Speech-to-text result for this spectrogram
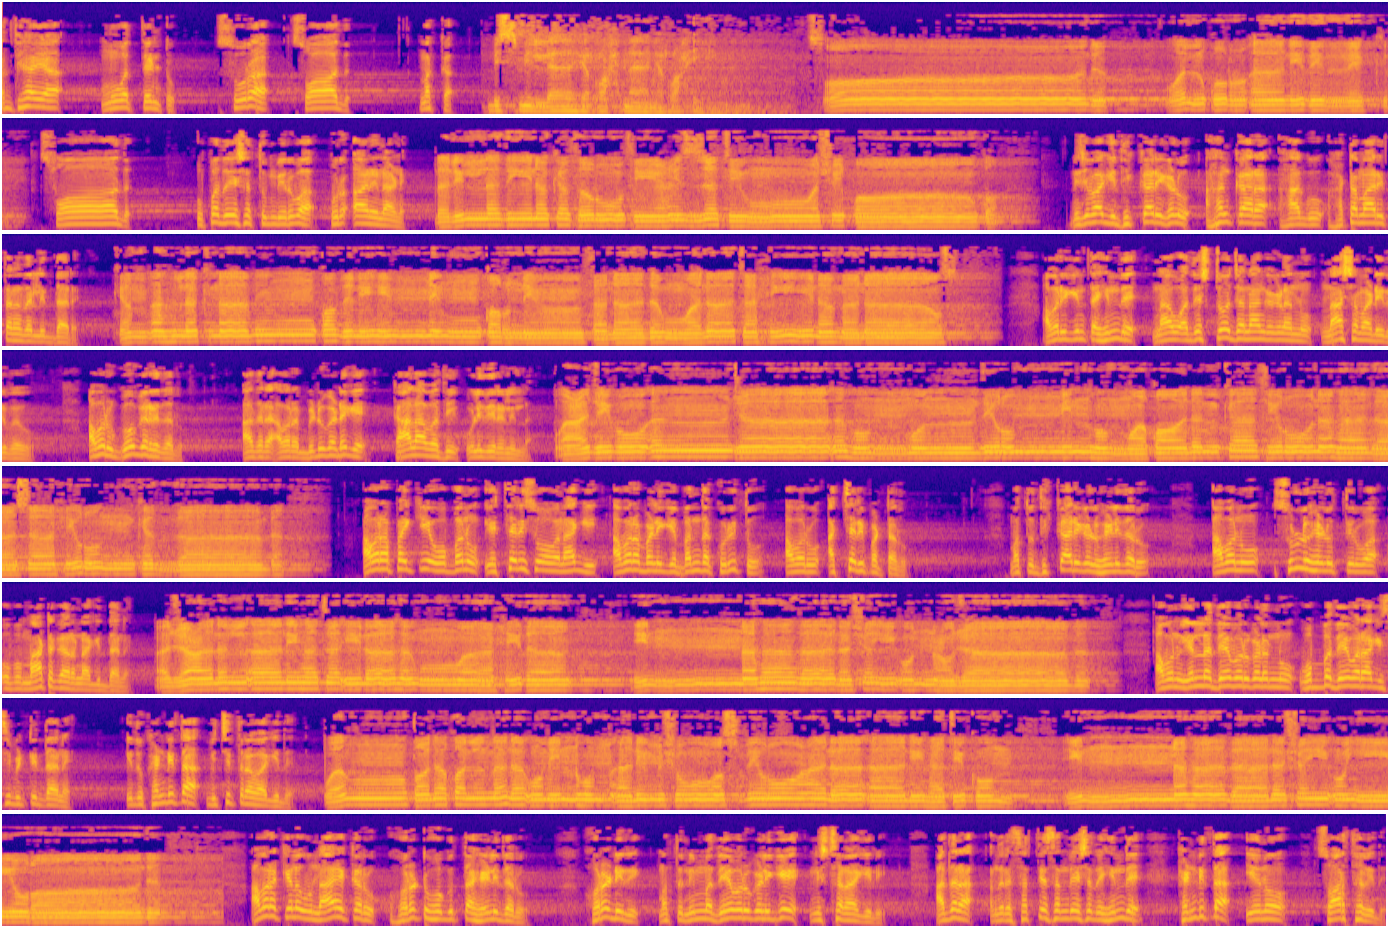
ಅಧ್ಯಾಯ ಮೂವತ್ತೆಂಟು ಸೂರ ಸ್ವಾದ್ ಮಕ್ಕ بسم الله الرحمن الرحيم صاد والقرآن ذي الذكر ಸ್ವಾದ್ ಉಪದೇಶ ತುಂಬಿರುವ ಕುರ್ಆನಿನಾಣೆ بل الذين كفروا في عزة وشقاق ನಿಜವಾಗಿ ಧಿಕ್ಕಾರಿಗಳು ಅಹಂಕಾರ ಹಾಗೂ ಹಠಮಾರಿತನದಲ್ಲಿದ್ದಾರೆ كم أهلكنا من قبلهم من قرن فنادوا ولا تحين مناص ಅವರಿಗಿಂತ ಹಿಂದೆ ನಾವು ಅದೆಷ್ಟೋ ಜನಾಂಗಗಳನ್ನು ನಾಶ ಮಾಡಿರುವೆವು ಅವರು ಗೋಗರೆದರು ಆದರೆ ಅವರ ಬಿಡುಗಡೆಗೆ ಕಾಲಾವಧಿ ಉಳಿದಿರಲಿಲ್ಲ وعجبوا أن جاءهم منذر منهم وقال الكافرون هذا ساحر كذاب ಅವರ ಪೈಕಿ ಒಬ್ಬನು ಎಚ್ಚರಿಸುವವನಾಗಿ ಅವರ ಬಳಿಗೆ ಬಂದ ಕುರಿತು ಅವರು ಅಚ್ಚರಿಪಟ್ಟರು. ಮತ್ತು ಧಿಕ್ಕಾರಿಗಳು ಹೇಳಿದರು ಅವನು ಸುಳ್ಳು ಹೇಳುತ್ತಿರುವ ಒಬ್ಬ ಮಾಟಗಾರನಾಗಿದ್ದಾನೆ. ಅವನು ಎಲ್ಲ ದೇವರುಗಳನ್ನು ಒಬ್ಬ ದೇವರಾಗಿಸಿ ಬಿಟ್ಟಿದ್ದಾನೆ ಇದು ಖಂಡಿತ ವಿಚಿತ್ರವಾಗಿದೆ. وانطلق الملأ منهم أن امشوا واصبروا على آلهتكم إن هذا لشيء يراد ಅವರ ಕೆಲವು ನಾಯಕರು ಹೊರಟು ಹೋಗುತ್ತಾ ಹೇಳಿದರು ಹೊರಡಿರಿ ಮತ್ತು ನಿಮ್ಮ ದೇವರುಗಳಿಗೆ ನಿಷ್ಠರಾಗಿರಿ ಅದರ ಅಂದರೆ ಸತ್ಯ ಸಂದೇಶದ ಹಿಂದೆ ಖಂಡಿತ ಏನೋ ಸ್ವಾರ್ಥವಿದೆ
